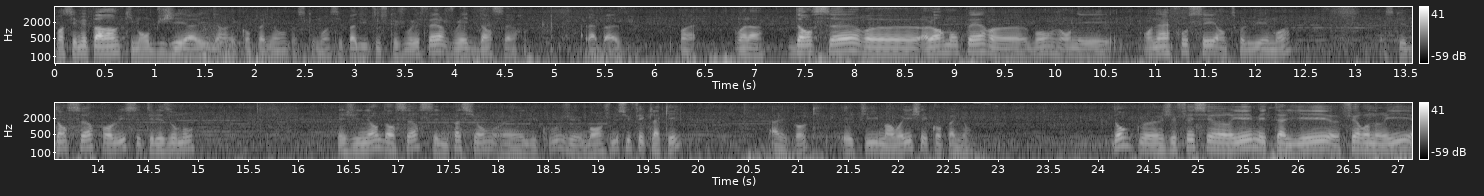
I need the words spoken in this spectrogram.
Bon, c'est mes parents qui m'ont obligé à aller dans les compagnons parce que moi, c'est pas du tout ce que je voulais faire. Je voulais être danseur à la base. Ouais, voilà. Danseur. euh, alors mon père, euh, bon, on est, on a un fossé entre lui et moi parce que danseur pour lui, c'était les homos. Et j'ai danseur, c'est une passion. Et du coup, je me suis fait claquer à l'époque. Et puis il m'a envoyé chez les compagnons. Donc euh, j'ai fait serrurier, métallier, ferronnerie,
